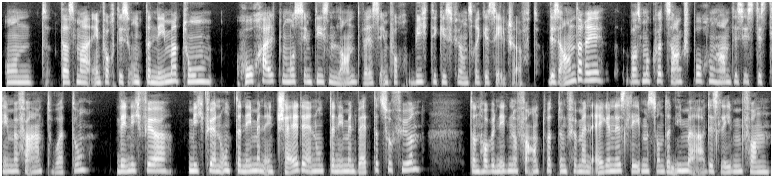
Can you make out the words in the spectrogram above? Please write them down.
Und dass man einfach das Unternehmertum hochhalten muss in diesem Land, weil es einfach wichtig ist für unsere Gesellschaft. Das andere, was wir kurz angesprochen haben, das ist das Thema Verantwortung. Wenn ich für mich für ein Unternehmen entscheide, ein Unternehmen weiterzuführen, dann habe ich nicht nur Verantwortung für mein eigenes Leben, sondern immer auch das Leben von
